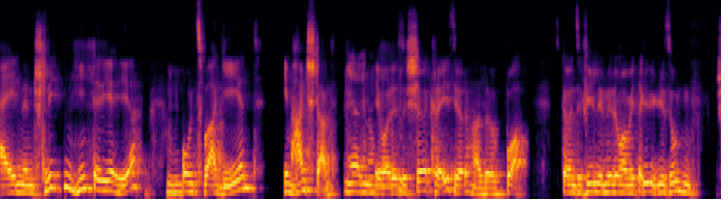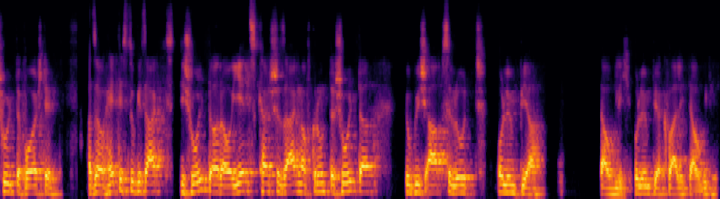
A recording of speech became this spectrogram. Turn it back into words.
einen Schlitten hinter dir her, Mhm. und zwar gehend im Handstand. Ja, genau. Ich meine, das ist schon crazy, oder? Also, boah, das können sich viele nicht einmal mit der gesunden Schulter vorstellen. Also, hättest du gesagt, die Schulter, oder auch jetzt kannst du sagen, aufgrund der Schulter, du bist absolut Olympia-tauglich, Olympia-Quali-tauglich.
